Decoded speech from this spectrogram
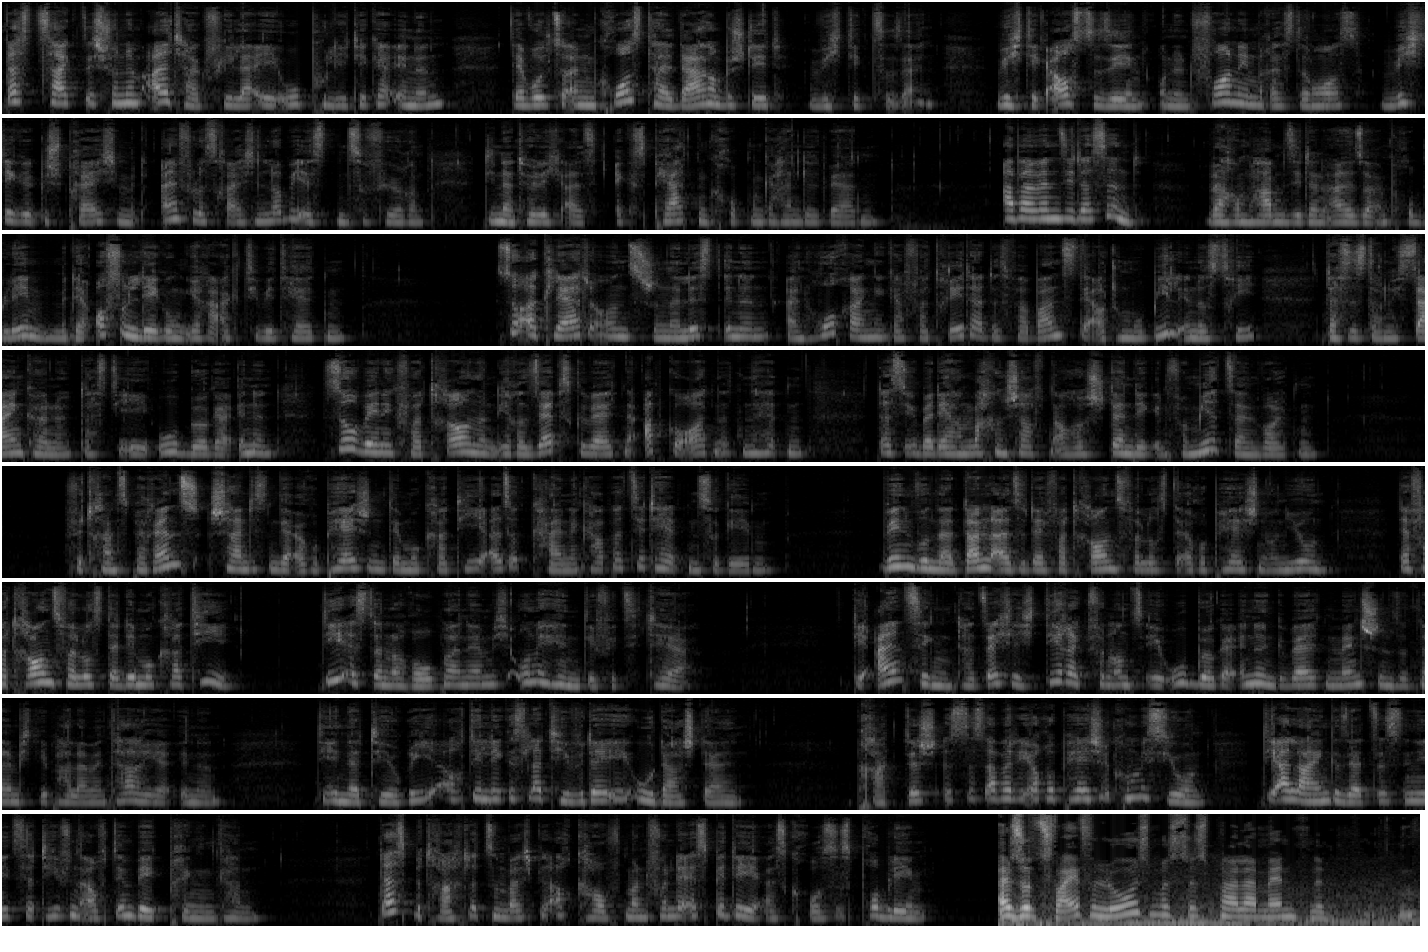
Das zeigt sich schon im Alltag vieler EU-PolitikerInnen, der wohl zu einem Großteil darin besteht, wichtig zu sein, wichtig auszusehen und in vornehmen Restaurants wichtige Gespräche mit einflussreichen Lobbyisten zu führen, die natürlich als Expertengruppen gehandelt werden. Aber wenn sie das sind, warum haben sie denn also ein Problem mit der Offenlegung ihrer Aktivitäten? So erklärte uns JournalistInnen ein hochrangiger Vertreter des Verbands der Automobilindustrie, dass es doch nicht sein könne, dass die EU-BürgerInnen so wenig Vertrauen in ihre selbstgewählten Abgeordneten hätten, dass sie über deren Machenschaften auch ständig informiert sein wollten. Für Transparenz scheint es in der europäischen Demokratie also keine Kapazitäten zu geben. Wen wundert dann also der Vertrauensverlust der Europäischen Union, der Vertrauensverlust der Demokratie? Die ist in Europa nämlich ohnehin defizitär. Die einzigen tatsächlich direkt von uns EU-Bürgerinnen gewählten Menschen sind nämlich die Parlamentarierinnen, die in der Theorie auch die Legislative der EU darstellen. Praktisch ist es aber die Europäische Kommission, die allein Gesetzesinitiativen auf den Weg bringen kann. Das betrachtet zum Beispiel auch Kaufmann von der SPD als großes Problem. Also zweifellos muss das Parlament eine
